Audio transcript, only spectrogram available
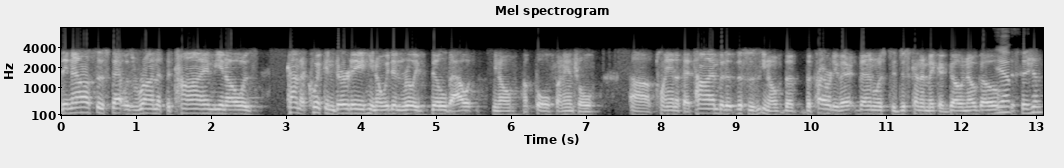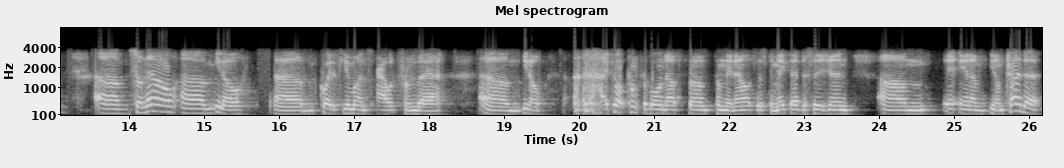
the analysis that was run at the time, you know, was kind of quick and dirty. You know, we didn't really build out, you know, a full financial uh, plan at that time, but this is, you know, the, the priority there then was to just kind of make a go, no go yep. decision. Um, so now, um, you know, um, quite a few months out from that. Um, you know, I felt comfortable enough from from the analysis to make that decision, um, and I'm you know I'm trying to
